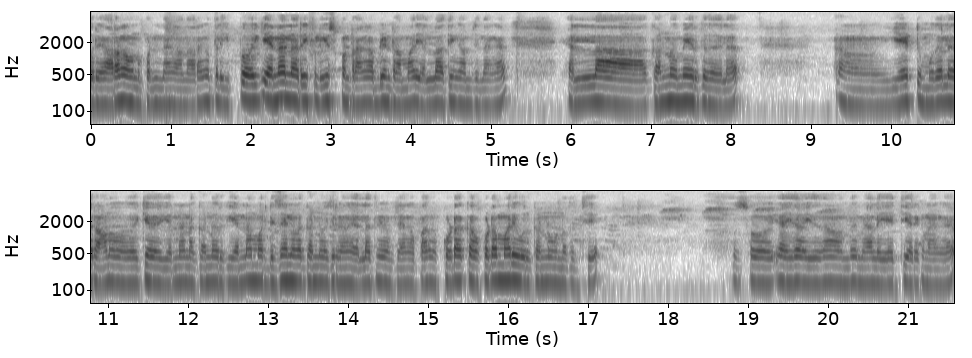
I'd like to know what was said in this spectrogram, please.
ஒரு அரங்கம் ஒன்று பண்ணியிருந்தாங்க. அந்த அரங்கத்தில் இப்போ வரைக்கும் என்னென்ன ரைஃபிள் யூஸ் பண்ணுறாங்க அப்படின்ற மாதிரி எல்லாத்தையும் காமிச்சிருந்தாங்க. எல்லா கன்னுமே இருக்குது அதில். ஏட்டு முதல்ல இராணுவம் வரைக்கும் என்னென்ன கன்று இருக்குது என்ன மாதிரி டிசைனில் கன்று வச்சுருக்காங்க எல்லாத்தையுமே வச்சாங்க பாருங்கள் குடை க குடை மாதிரி ஒரு கன்று ஒன்று இருந்துச்சு ஸோ இதான் இதுதான் வந்து மேலே ஏற்றி இறக்குனாங்க.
